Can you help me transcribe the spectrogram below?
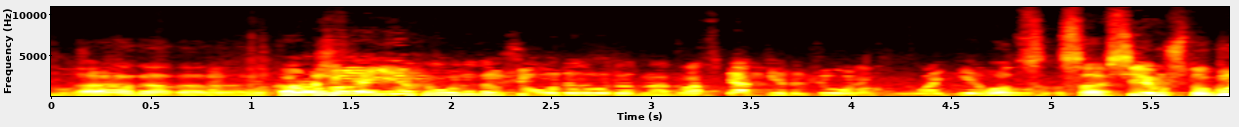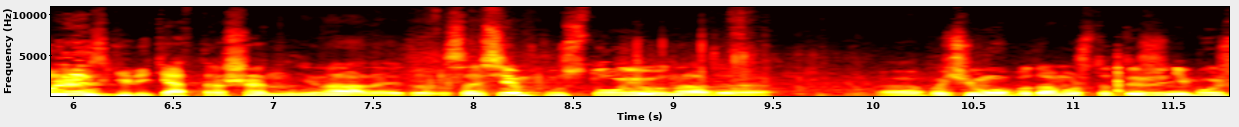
вот. Да, да, да. Вот так да. вот. Короче, Ну, я ехал, вот это все, вот это вот на 25 это все в воде Вот было. совсем, чтобы... Брызги летят страшенно. Не надо, это совсем пустую надо. А, Почему? Потому что ты же не будешь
